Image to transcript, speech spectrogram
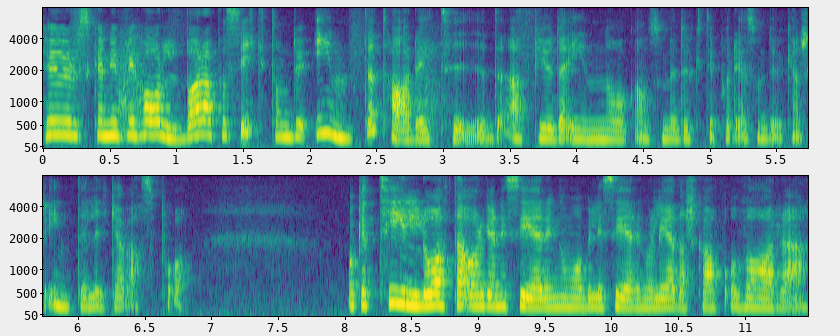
hur ska ni bli hållbara på sikt om du inte tar dig tid att bjuda in någon som är duktig på det som du kanske inte är lika vass på? Och att tillåta organisering och mobilisering och ledarskap att vara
